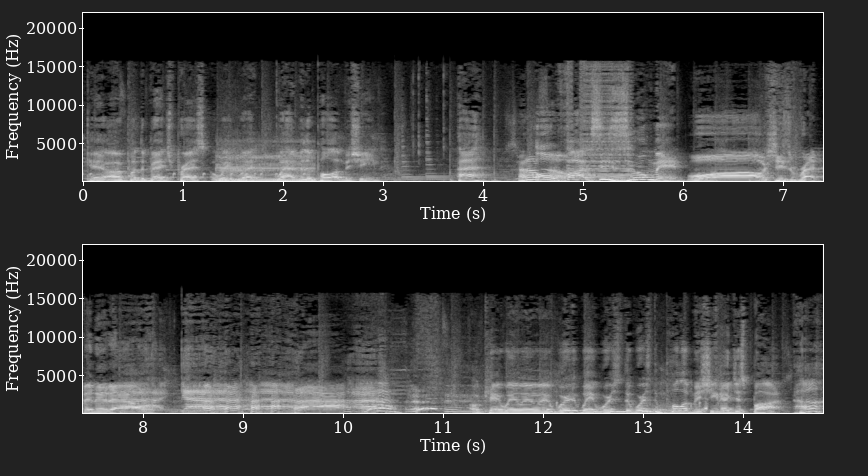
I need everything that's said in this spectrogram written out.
Okay, uh, put the bench press. Oh wait, what? What happened to the pull-up machine? Huh? I don't oh, know. Foxy's zooming. Whoa, she's repping it out. okay, wait, wait, wait. Where, wait, where's the where's the pull-up machine I just bought? Huh?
